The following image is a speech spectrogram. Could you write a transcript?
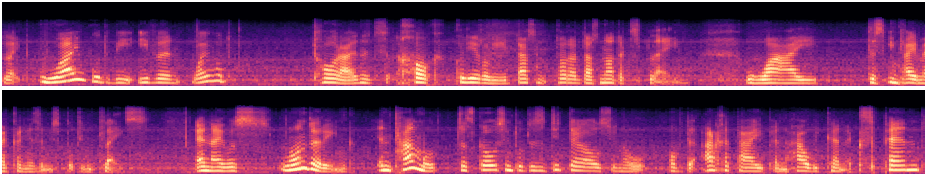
Like, why would we even, why would Torah, and it's Hawk clearly, doesn't, Torah does not explain why this entire mechanism is put in place. And I was wondering, and Talmud just goes into these details, you know, of the archetype and how we can expand,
